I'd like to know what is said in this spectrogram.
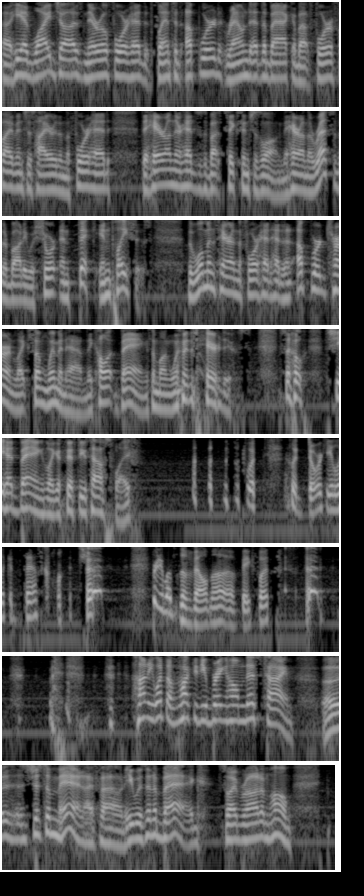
Uh, he had wide jaws, narrow forehead that slanted upward, round at the back, about four or five inches higher than the forehead. The hair on their heads was about six inches long. The hair on the rest of their body was short and thick in places. The woman's hair on the forehead had an upward turn like some women have. They call it bangs among women's hairdos. So she had bangs like a 50s housewife. This is what, what dorky looking Sasquatch. Pretty much the Velma of Bigfoots. Honey, what the fuck did you bring home this time? Uh, it's just a man I found. He was in a bag, so I brought him home.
